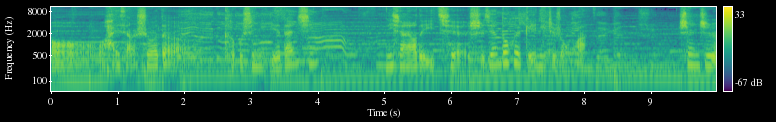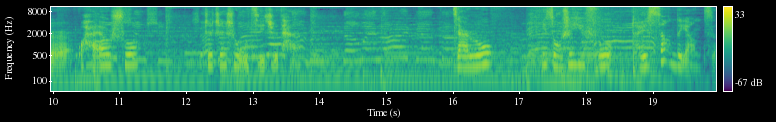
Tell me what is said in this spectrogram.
哦，我还想说的，可不是你别担心。你想要的一切，时间都会给你。这种话，甚至我还要说，这真是无稽之谈。假如你总是一副颓丧的样子，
